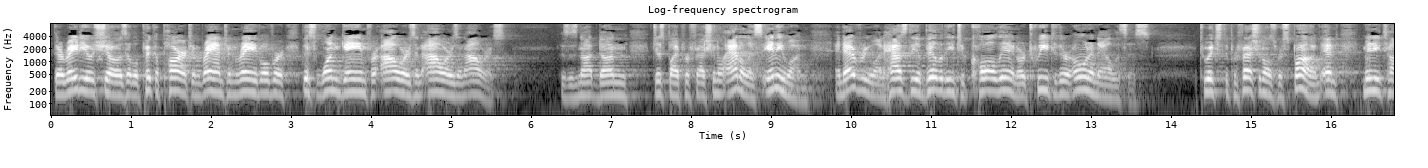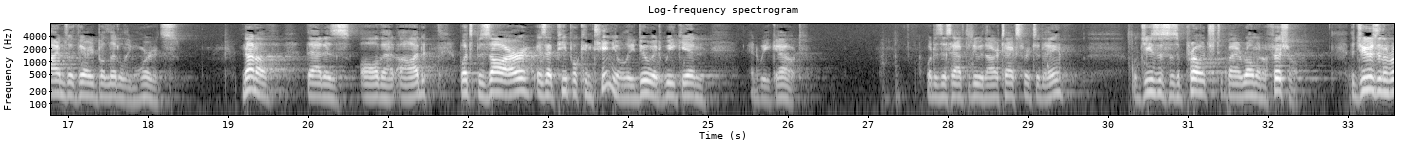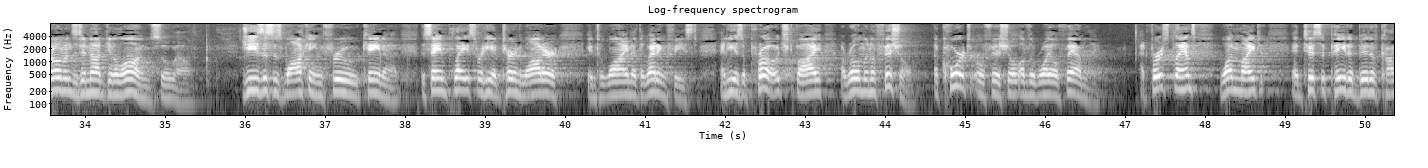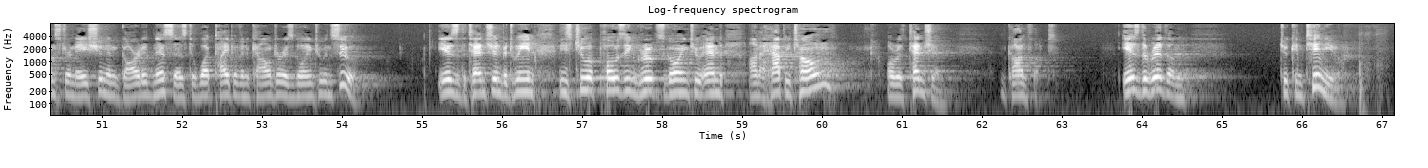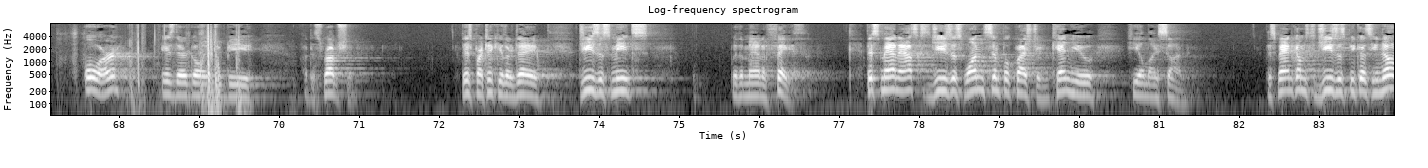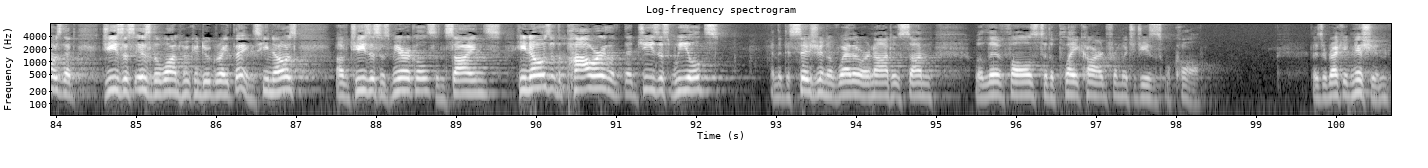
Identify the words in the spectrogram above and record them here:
There are radio shows that will pick apart and rant and rave over this one game for hours and hours and hours. This is not done just by professional analysts. Anyone and everyone has the ability to call in or tweet their own analysis, to which the professionals respond, and many times with very belittling words. None of that is all that odd. What's bizarre is that people continually do it week in and week out. What does this have to do with our text for today? Well, Jesus is approached by a Roman official. The Jews and the Romans did not get along so well. Jesus is walking through Cana, the same place where he had turned water into wine at the wedding feast, and he is approached by a Roman official, a court official of the royal family. At first glance, one might anticipate a bit of consternation and guardedness as to what type of encounter is going to ensue. Is the tension between these two opposing groups going to end on a happy tone or with tension and conflict? Is the rhythm to continue? Or is there going to be a disruption? This particular day, Jesus meets with a man of faith. This man asks Jesus one simple question Can you heal my son? This man comes to Jesus because he knows that Jesus is the one who can do great things. He knows of Jesus' miracles and signs. He knows of the power that Jesus wields and the decision of whether or not his son will live falls to the play card from which Jesus will call. There's a recognition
